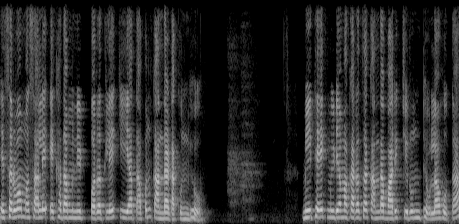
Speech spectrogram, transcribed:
हे सर्व मसाले एखादा मिनिट परतले की यात आपण कांदा टाकून घेऊ. मी इथे एक मीडियम आकाराचा कांदा बारीक चिरून ठेवला होता.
